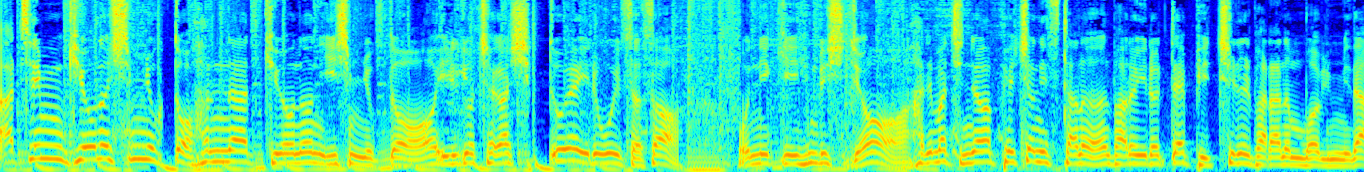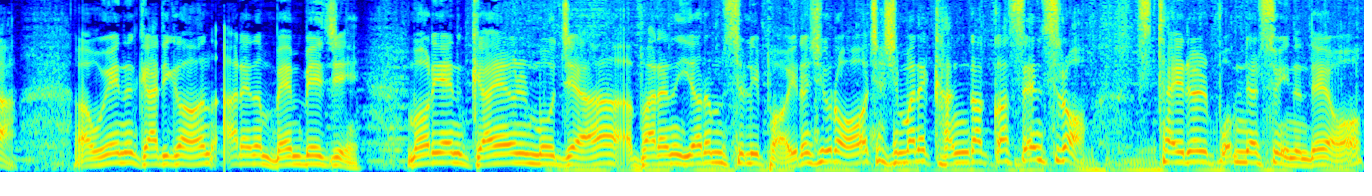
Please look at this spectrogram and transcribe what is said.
아침 기온은 16도, 한낮 기온은 26도, 일교차가 10도에 이르고 있어서 옷 입기 힘드시죠? 하지만 진정한 패셔니스타는 바로 이럴 때 빛을 발하는 법입니다. 아, 위에는 가디건, 아래는 맨베지, 머리엔 가을 모자, 발에는 여름 슬리퍼 이런 식으로 자신만의 감각과 센스로 스타일을 뽐낼 수 있는데요.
